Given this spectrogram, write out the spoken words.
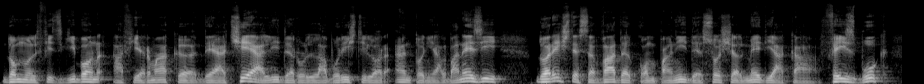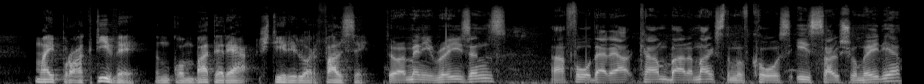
domnul Fitzgibbon afirma că de aceea liderul laburiștilor Anthony Albanezi dorește să vadă companii de social media ca Facebook mai proactive în combaterea știrilor false. There are many reasons uh, for that outcome, but amongst them, of course, is social media,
